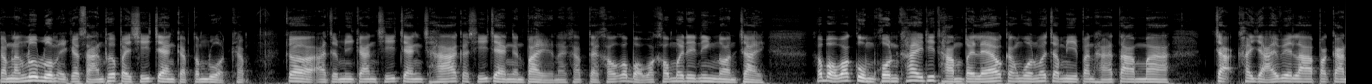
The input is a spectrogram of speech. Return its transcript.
กำลังรวบรวมเอกสารเพื่อไปชี้แจงกับตำรวจครับ ก็อาจจะมีการชี้แจงช้าก็ชี้แจงกันไปนะครับ แต่เขาก็บอกว่าเขาไม่ได้นิ่งนอนใจ เขาบอกว่ากลุ่มคนไข้ที่ทำไปแล้ว กังวลว่าจะมีปัญหาตามมา จะขยายเวลาประกัน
